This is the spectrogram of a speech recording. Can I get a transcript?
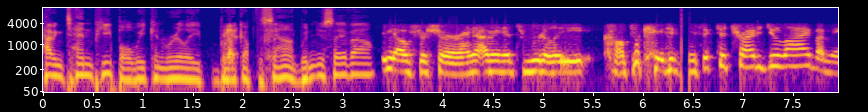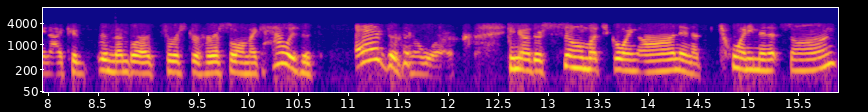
having ten people, we can really break up the sound. Wouldn't you say, Val? Yeah, for sure. And I mean, it's really complicated music to try to do live. I mean, I could remember our first rehearsal. I'm like, how is this ever going to work? You know, there's so much going on in a 20 minute song.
